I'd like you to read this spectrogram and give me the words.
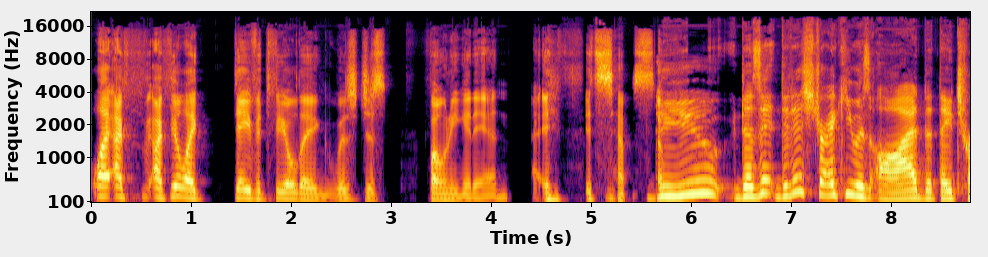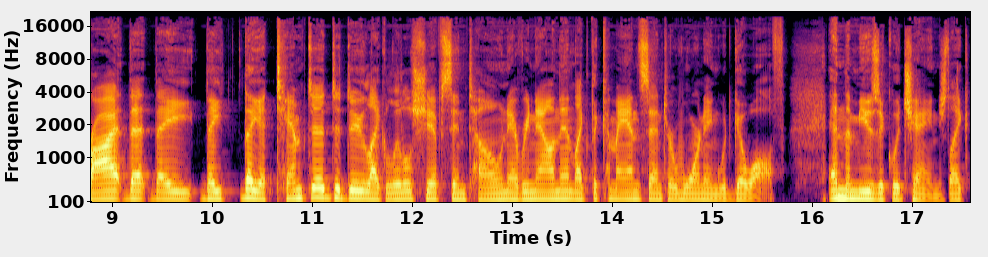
like I, f- I feel like David Fielding was just phoning it in. I- It sounds Do you does it did it strike you as odd that they try that they they they attempted to do like little shifts in tone every now and then like the command center warning would go off and the music would change like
